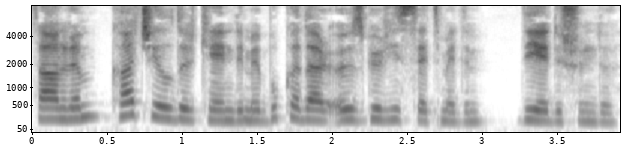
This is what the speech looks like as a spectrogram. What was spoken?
Tanrım, kaç yıldır kendimi bu kadar özgür hissetmedim, diye düşündü.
